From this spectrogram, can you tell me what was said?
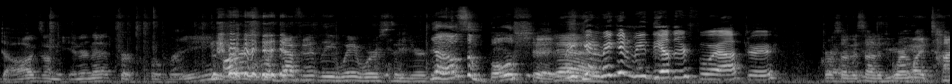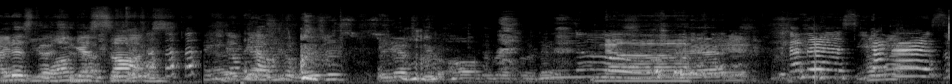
dog's on the internet for free. Ours were definitely way worse than yours. Yeah, that was some bullshit. Yeah. We can we can read the other four after. Of course, I decided to wear my tightest, You longest socks. You don't Yeah, know. I'm the losers, so you have to do all the rest of the day. No. You got this. You got this.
